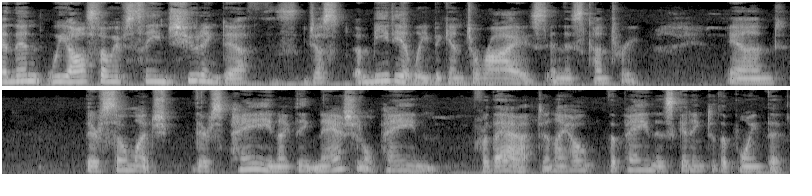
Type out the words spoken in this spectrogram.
And then we also have seen shooting deaths just immediately begin to rise in this country. And there's so much, there's pain, I think national pain for that. And I hope the pain is getting to the point that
